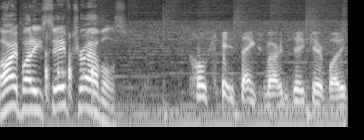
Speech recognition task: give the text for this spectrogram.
All right, buddy. Safe travels. Okay, thanks, Martin. Take care, buddy.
